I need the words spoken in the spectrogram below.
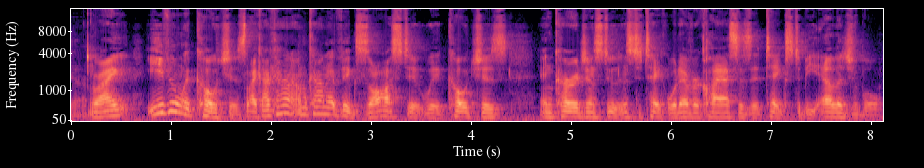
Yeah. right even with coaches like i kind of i'm kind of exhausted with coaches encouraging students to take whatever classes it takes to be eligible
